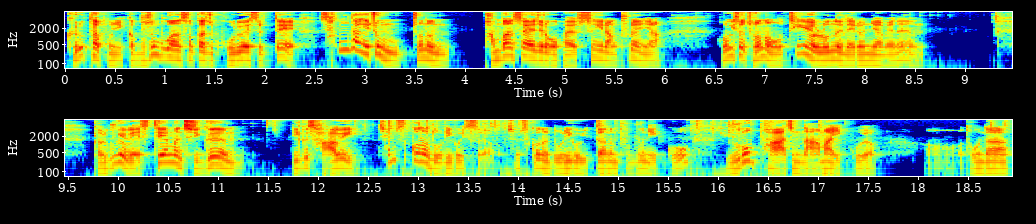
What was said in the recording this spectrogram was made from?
그렇다 보니까 무슨 무관성까지 고려했을 때 상당히 좀 저는 반반 사이즈라고 봐요. 승이랑 프렌이랑 거기서 저는 어떻게 결론을 내렸냐면은 결국에 웨스트햄은 지금 리그 4위 챔스권을 노리고 있어요. 챔스권을 노리고 있다는 부분이 있고 유로파 아직 남아 있고요. 어, 더군다나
